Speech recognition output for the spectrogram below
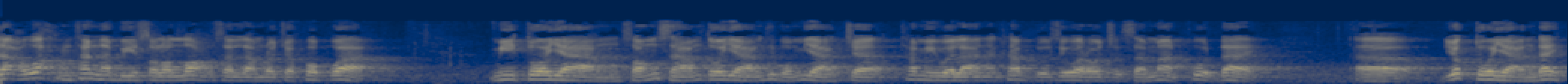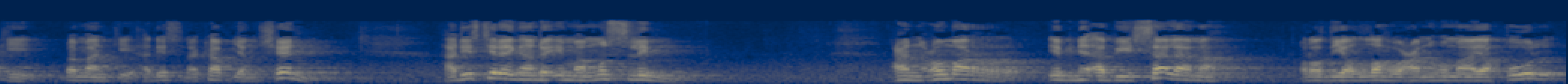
ด่าวะของท่านนาบีสุลต่านละสัลลัมเราจะพบว่ามีตัวอย่างสองสามตัวอย่างที่ผมอยากจะถ้ามีเวลานะครับ ดูซิว่าเราจะสามารถพูดได้ยกตัวอย่างได้กี่ประมาณกี่ฮะดิษนะครับ อย่างเช่นฮะดิษที่รายงานโดยอิมามมุสลิม عن عمر ابن أبي سلمة رضي الله عنهما يقول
